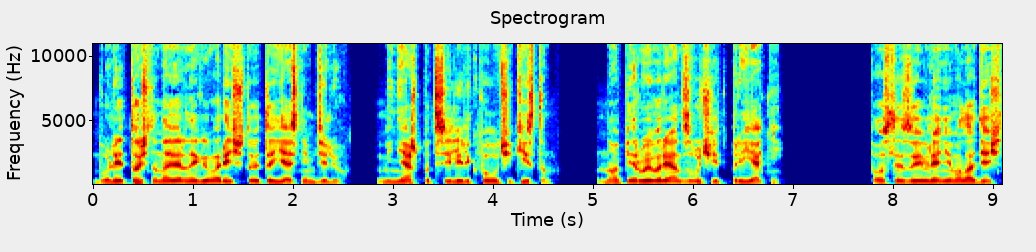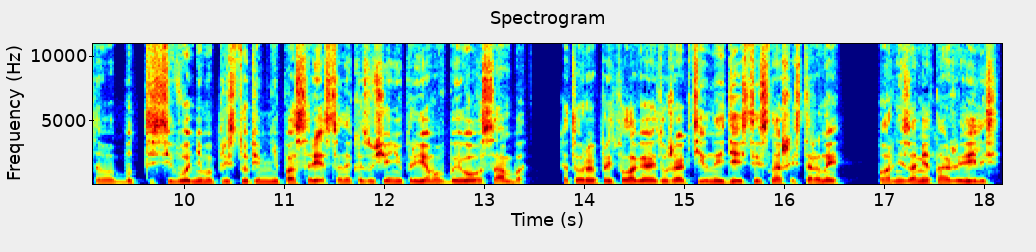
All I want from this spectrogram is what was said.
Более точно, наверное, говорить, что это я с ним делю. Меня ж подселили к получекистам. Но первый вариант звучит приятней. После заявления Молодечного, будто сегодня мы приступим непосредственно к изучению приемов боевого самбо, которая предполагает уже активные действия с нашей стороны, парни заметно оживились.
